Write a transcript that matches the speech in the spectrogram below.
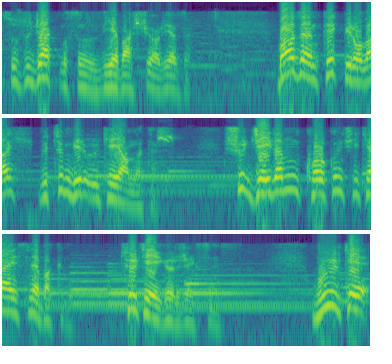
susacak mısınız diye başlıyor yazı. Bazen tek bir olay bütün bir ülkeyi anlatır. Şu Ceylan'ın korkunç hikayesine bakın. Türkiye'yi göreceksiniz. Bu ülke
